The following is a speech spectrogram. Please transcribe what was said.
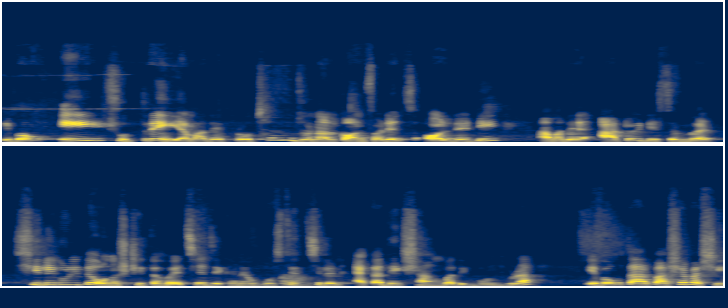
এবং এই সূত্রেই আমাদের প্রথম জোনাল কনফারেন্স অলরেডি আমাদের আটই ডিসেম্বর শিলিগুড়িতে অনুষ্ঠিত হয়েছে, যেখানে উপস্থিত ছিলেন একাধিক সাংবাদিক বন্ধুরা। এবং তার পাশাপাশি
